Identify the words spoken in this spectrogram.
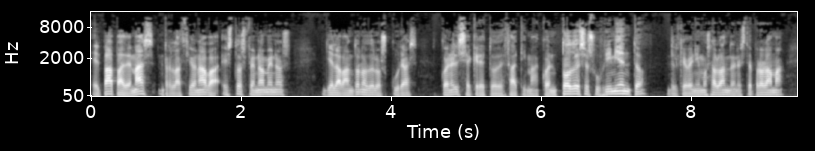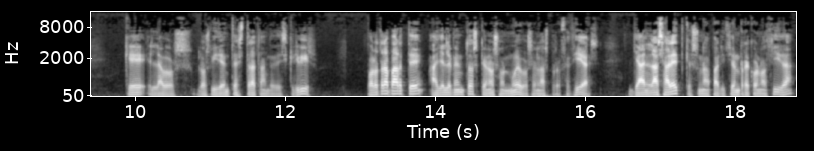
El Papa además relacionaba estos fenómenos y el abandono de los curas con el secreto de Fátima, con todo ese sufrimiento del que venimos hablando en este programa que los, los videntes tratan de describir. Por otra parte, hay elementos que no son nuevos en las profecías. Ya en Lazaret, que es una aparición reconocida,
